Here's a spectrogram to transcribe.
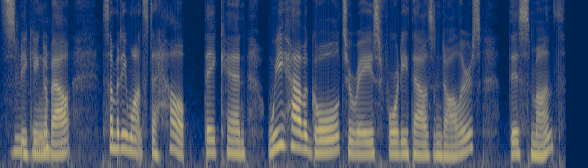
speaking mm-hmm. about. Somebody wants to help. They can. We have a goal to raise forty thousand dollars this month.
